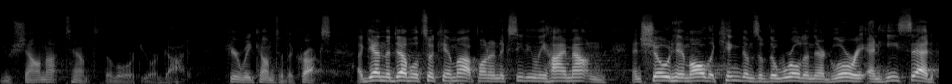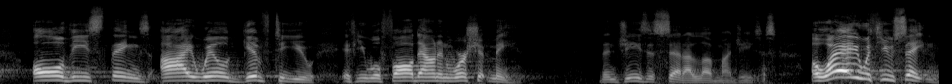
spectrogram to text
You shall not tempt the Lord your God. Here we come to the crux. Again, the devil took him up on an exceedingly high mountain and showed him all the kingdoms of the world and their glory. And he said, All these things I will give to you if you will fall down and worship me. Then Jesus said, I love my Jesus. Away with you, Satan.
